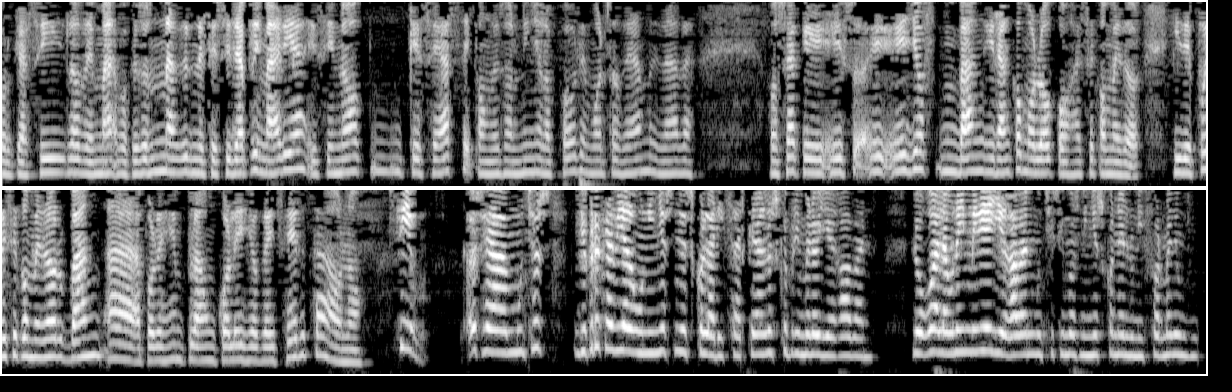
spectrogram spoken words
porque así los demás, porque son una necesidad primaria y si no, ¿qué se hace con esos niños, los pobres, muertos de hambre? Nada. O sea que eso, e, ellos van, irán como locos a ese comedor. Y después ese comedor van a, por ejemplo, a un colegio que hay cerca o no? Sí, o sea, muchos, yo creo que había algún niño sin escolarizar, que eran los que primero llegaban. Luego a la una y media llegaban muchísimos niños con el uniforme de un,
